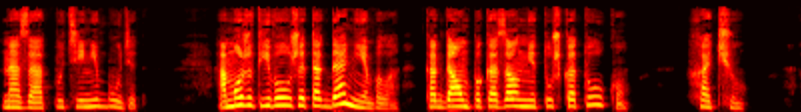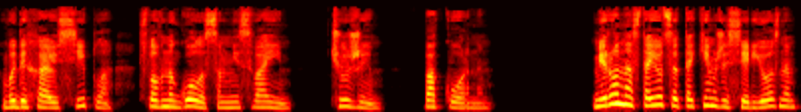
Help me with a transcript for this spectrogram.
Назад пути не будет. А может, его уже тогда не было, когда он показал мне ту шкатулку? Хочу. Выдыхаю сипло, словно голосом не своим, чужим, покорным. Мирон остается таким же серьезным,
